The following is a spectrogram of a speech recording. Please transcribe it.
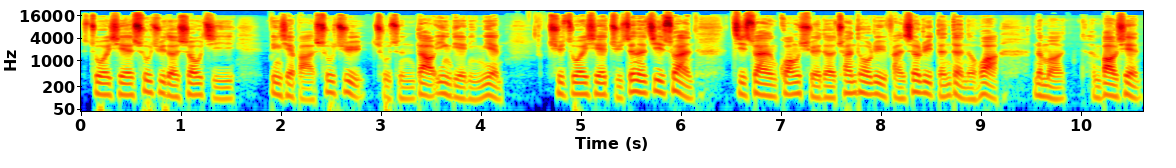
做一些数据的收集，并且把数据储存到硬碟里面。去做一些矩阵的计算，计算光学的穿透率、反射率等等的话，那么很抱歉，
